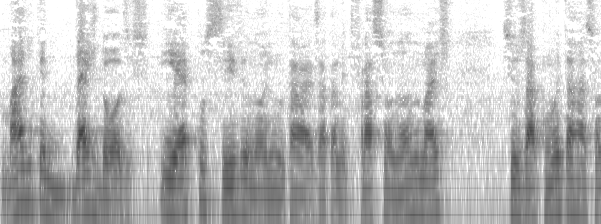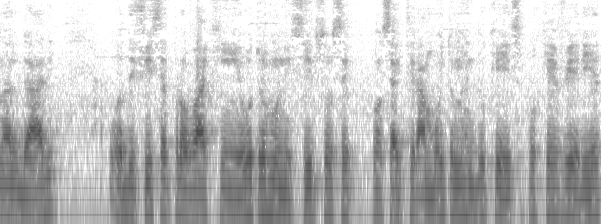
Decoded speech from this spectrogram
mais do que 10 doses. E é possível, não, ele não está exatamente fracionando, mas se usar com muita racionalidade, o difícil é provar que em outros municípios você consegue tirar muito menos do que isso, porque haveria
